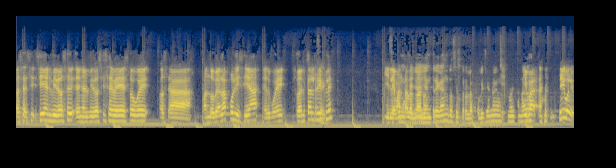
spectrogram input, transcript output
O sea, sí, sí, el video se- en el video sí se ve eso, güey. O sea, cuando ve a la policía, el güey suelta el Sí. rifle y levanta Como que las ya, manos. ya entregándose, pero la policía no, no hizo nada. Va- sí, güey.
